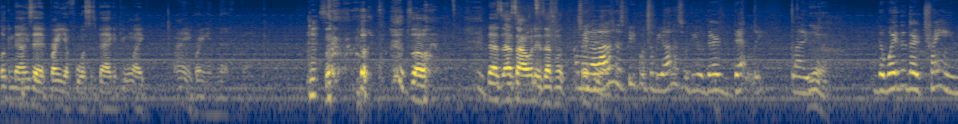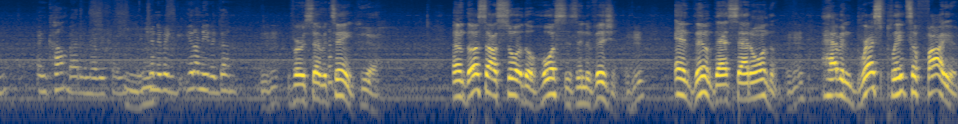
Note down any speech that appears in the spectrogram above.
looking down, he said, "Bring your forces back," and Putin like, "I ain't bringing nothing back." so, so that's that's how it is. That's what. I mean, a lot of these people, to be honest with you, they're deadly. Like Yeah. the way that they're trained in combat and everything. Mhm. You can't even. You don't need a gun. hmm Verse 17. Yeah. And thus I saw the horses in the vision, hmm and them that sat on them, hmm having breastplates of fire,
